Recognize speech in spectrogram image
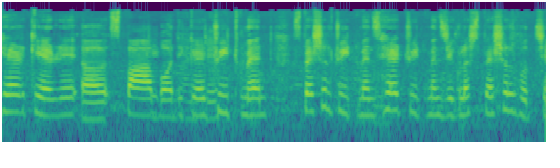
হেয়ার কেয়ারে spa body care treatment special treatments hair treatments যেগুলো স্পেশাল হচ্ছে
